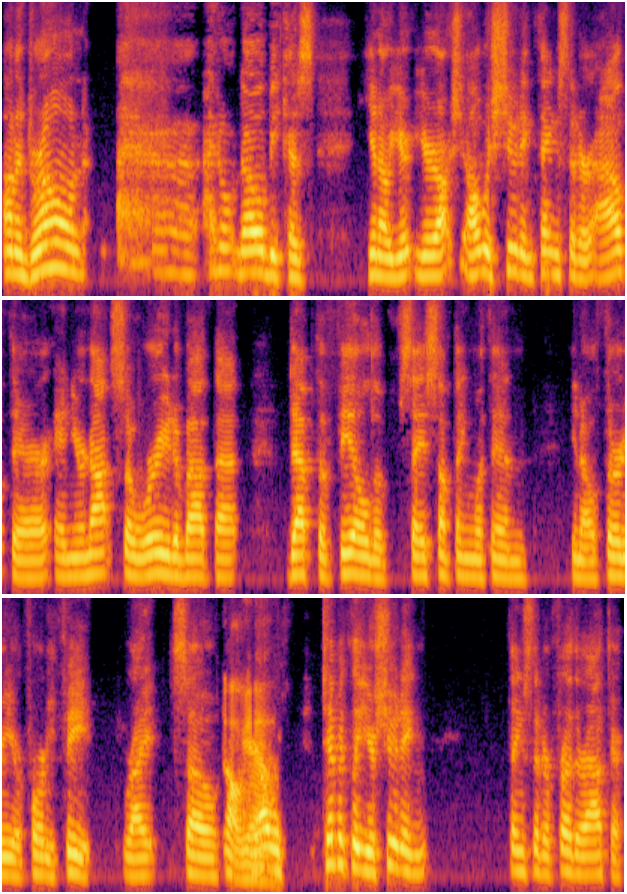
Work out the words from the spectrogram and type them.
On a drone, I don't know because you know you're you're always shooting things that are out there, and you're not so worried about that depth of field of say something within you know 30 or 40 feet, right? So oh yeah, always, typically you're shooting things that are further out there,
